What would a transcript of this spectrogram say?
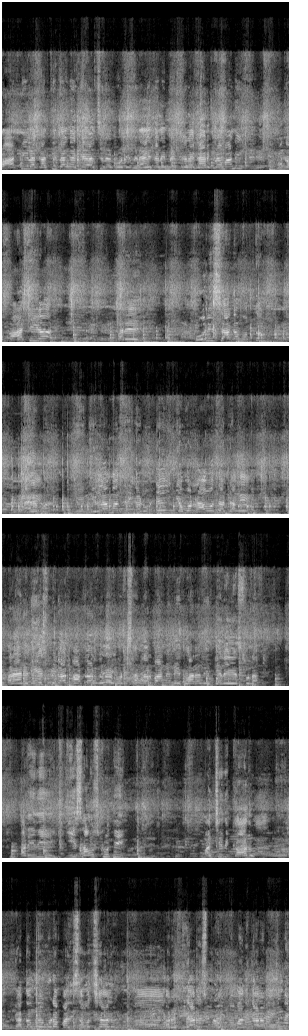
పార్టీలకు అతీతంగా చేయాల్సినటువంటి వినాయక నిమజ్జన కార్యక్రమాన్ని ఒక పార్టీగా మరి పోలీస్ శాఖ మొత్తం ఆయన ఈ జిల్లా మంత్రి ఇక్కడ ఉంటే ఇంకెవరు రావద్దట. మరి ఆయన డిఎస్పీ గారు మాట్లాడుతున్నటువంటి సందర్భాన్ని నీ ద్వారా నేను తెలియజేస్తున్నా. మరి ఇది ఈ సంస్కృతి మంచిది కాదు. గతంలో కూడా పది సంవత్సరాలు మరి టీఆర్ఎస్ ప్రభుత్వం అధికారం ఉంది.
